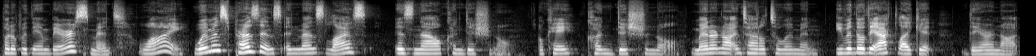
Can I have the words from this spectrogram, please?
put up with the embarrassment. Why? Women's presence in men's lives is now conditional. Okay? Conditional. Men are not entitled to women. Even though they act like it, they are not.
